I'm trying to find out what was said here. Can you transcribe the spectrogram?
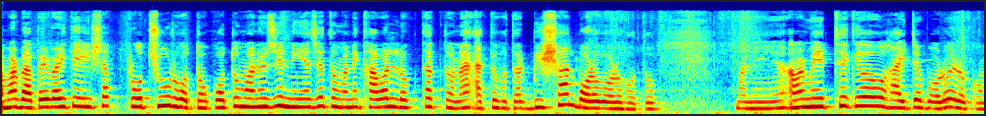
আমার বাপের বাড়িতে এই শাক প্রচুর হতো। কত মানুষ যে নিয়ে যেত মানে খাওয়ার লোক থাকতো না, এত হতো। আর বিশাল বড় বড় হতো। মানে আমার মেয়ের থেকেও হাইটে বড় এরকম।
